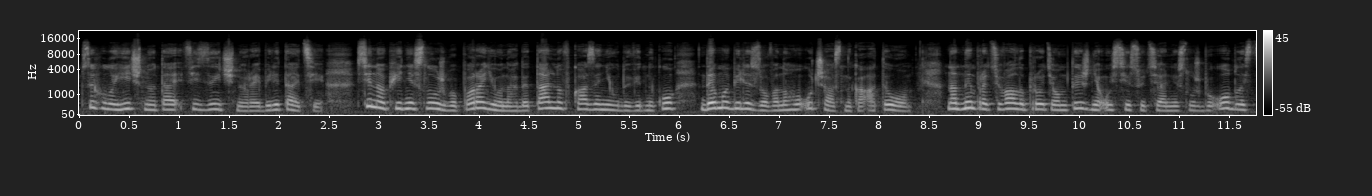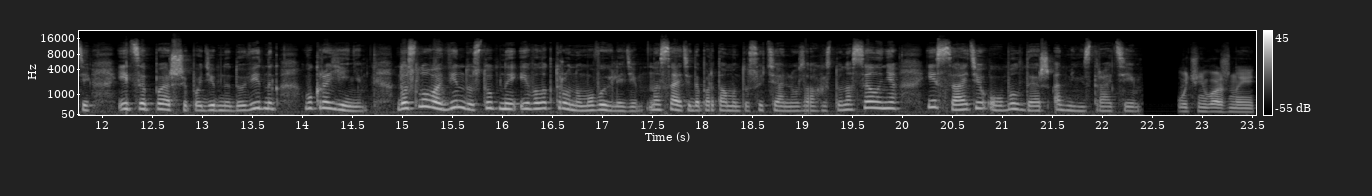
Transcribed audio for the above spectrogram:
психологічної та фізичної реабілітації. Всі необхідні служби по районах детально вказані у довіднику демобілізованого учасника АТО. Над ним працювали протягом тижня усі соціальні служби області, і це перший подібний довідник в Україні. До слова, він доступний і в електронному вигляді на сайті Департаменту соціального захисту населення і сайті облдержадміністрації. Очень важный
